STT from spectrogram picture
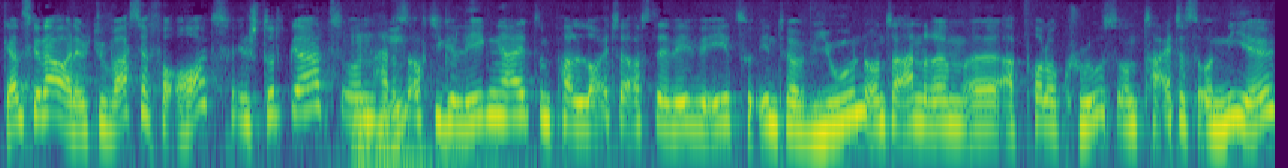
Ganz genau, nämlich du warst ja vor Ort in Stuttgart und mhm. hattest auch die Gelegenheit, ein paar Leute aus der WWE zu interviewen, unter anderem äh, Apollo Crews und Titus O'Neill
